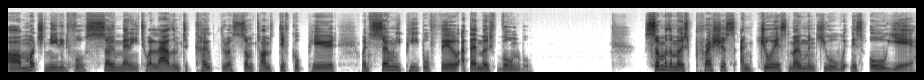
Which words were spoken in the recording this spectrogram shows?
are much needed for so many to allow them to cope through a sometimes difficult period when so many people feel at their most vulnerable. Some of the most precious and joyous moments you will witness all year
